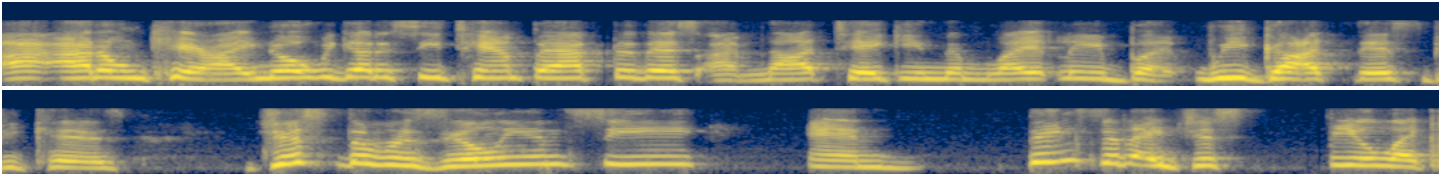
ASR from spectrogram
I, I don't care. I know we got to see Tampa after this. I'm not taking them lightly, but we got this because just the resiliency and things that I just feel like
